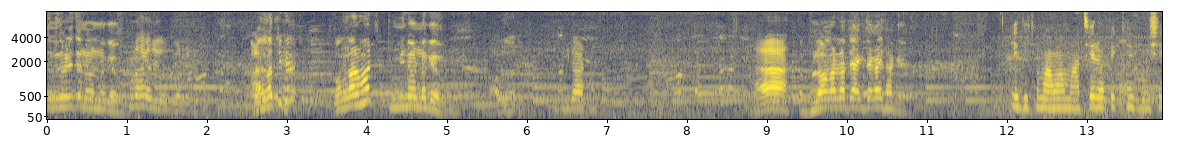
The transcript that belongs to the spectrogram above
তুমি ধরেছো না অন্য কেউ? কোথা থেকে গঙ্গার থেকে? গঙ্গার মাছ? তুমি না অন্য কেউ? বিরাট মাছ। হ্যাঁ। ধুলা এক জায়গায় থাকে। এদিকে মামা মাছের অপেক্ষায় বসে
